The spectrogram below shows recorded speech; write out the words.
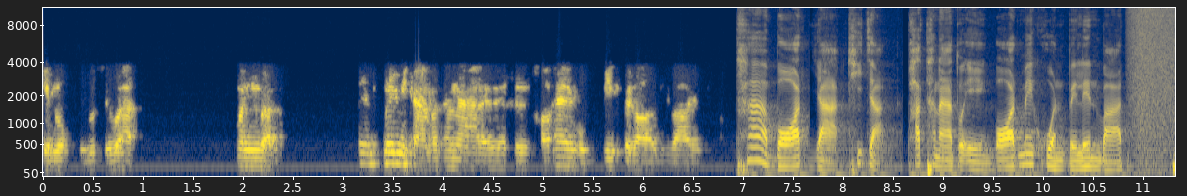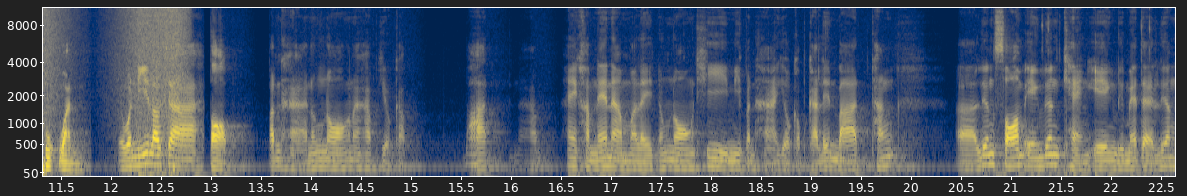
กมลุกผมรู้สึกว่า มันแบบไม่ไม่มีการพัฒนาอะไรเลยคือเขาให้ผมวิ่งไปรอรีบาวด์อย่างเดียวถ้าบอสอยากที่จะพัฒนาตัวเองบอสไม่ควรไปเล่นบาสทุกวันเดี๋ยววันนี้เราจะตอบปัญหาน้องๆนะครับ เกี่ยวกับบาสนะครับให้คำแนะนำอะไรน้องๆ ที่มีปัญหาเกี่ยวกับการเล่นบาสทั้งเอ่อเรื่องซ้อมเองเรื่องแข่งเอง หรือแม้แต่เรื่อง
